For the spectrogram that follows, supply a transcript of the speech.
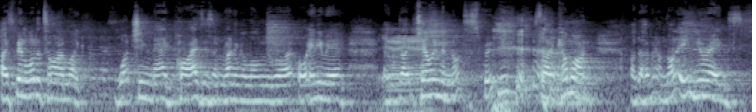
I spent a lot of time like watching magpies as I'm running along the road or anywhere, and Yeah, like yeah. telling them not to spook me. It's like, come on, I don't- I'm not eating your eggs.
